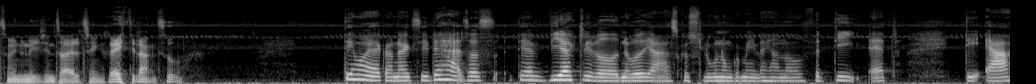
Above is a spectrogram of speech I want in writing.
som Indonesien, tager alting rigtig lang tid. Det må jeg godt nok sige. Det har, altså også, det har virkelig været noget, jeg har skulle sluge nogle kameler hernede, fordi at det er,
